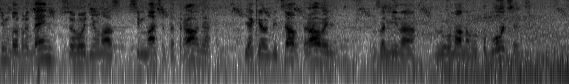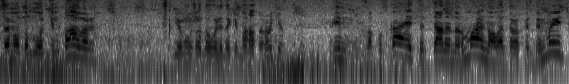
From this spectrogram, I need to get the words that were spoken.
Всім добрий день. Сьогодні у нас 17 травня. Як і обіцяв, травень, заміна двигуна на мотоблоці. Це мотоблок Кентавр. Йому вже доволі таки багато років. Він запускається, тяне нормально, але трохи димить.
